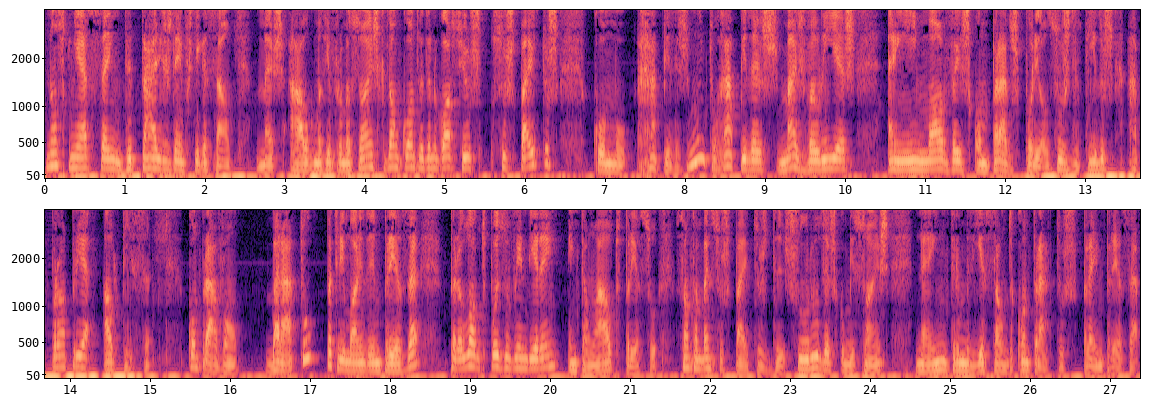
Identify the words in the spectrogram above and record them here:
Não se conhecem detalhes da investigação, mas há algumas informações que dão conta de negócios suspeitos, como rápidas, muito rápidas mais-valias em imóveis comprados por eles, os detidos à própria Altice. Compravam barato, património da empresa, para logo depois o venderem em tão alto preço. São também suspeitos de chorudas comissões na intermediação de contratos para a empresa.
